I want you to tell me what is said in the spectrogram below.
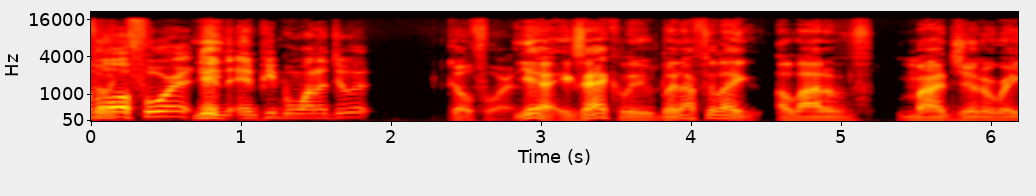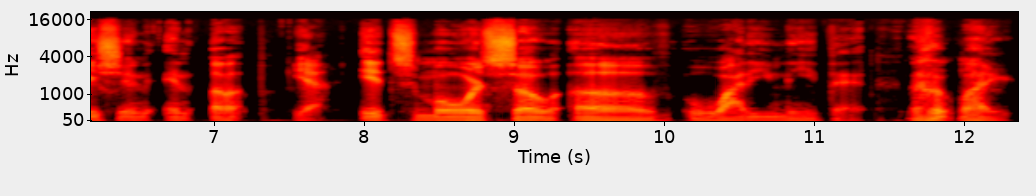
I'm all like- for it, Yeah. and, and people want to do it. Go for it. Yeah, exactly. But I feel like a lot of my generation and up, Yeah. it's more so of why do you need that? like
